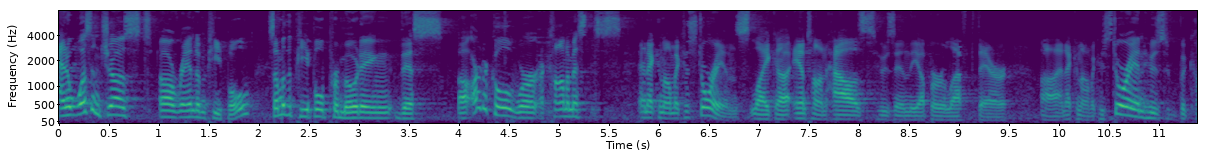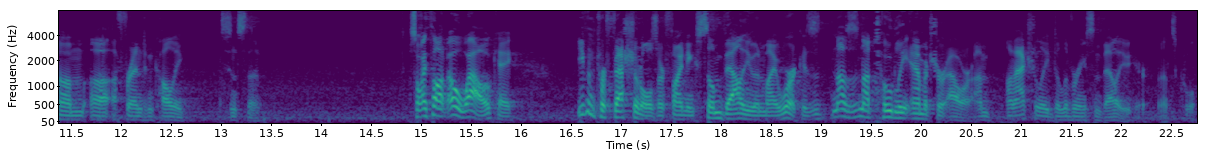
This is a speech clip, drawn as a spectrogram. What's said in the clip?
and it wasn't just uh, random people. Some of the people promoting this uh, article were economists and economic historians, like uh, Anton Howes, who's in the upper left there, uh, an economic historian who's become uh, a friend and colleague since then. So I thought, oh, wow, okay. Even professionals are finding some value in my work. This is not, this is not totally amateur hour. I'm, I'm actually delivering some value here. That's cool.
